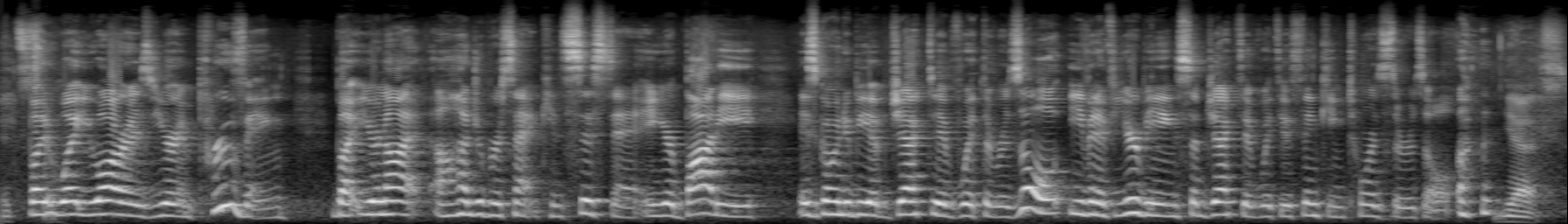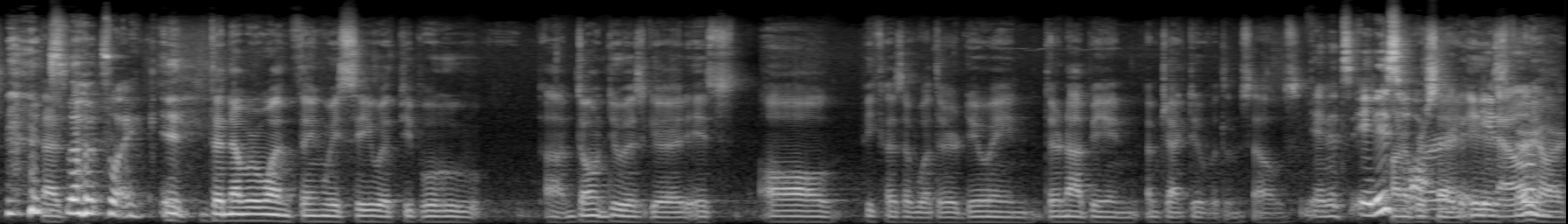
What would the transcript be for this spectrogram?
It's- but what you are is you're improving, but you're not 100% consistent. And your body is going to be objective with the result, even if you're being subjective with your thinking towards the result. yes that's so it's like, it the number one thing we see with people who um, don't do as good is all because of what they're doing. They're not being objective with themselves. and it's it is Hundred hard. percent. It is know? very hard.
